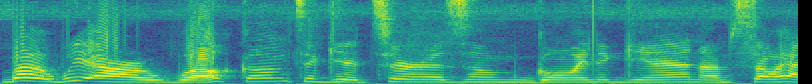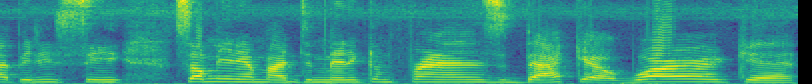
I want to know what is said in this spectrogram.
But we are welcome to get tourism going again. I'm so happy to see so many of my Dominican friends back at work and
